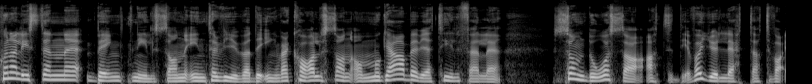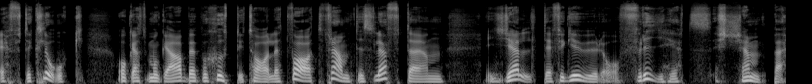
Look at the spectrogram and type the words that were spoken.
Journalisten Bengt Nilsson intervjuade Ingvar Carlsson om Mugabe vid ett tillfälle som då sa att det var ju lätt att vara efterklok och att Mugabe på 70-talet var ett framtidslöfte, en hjältefigur och frihetskämpe.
